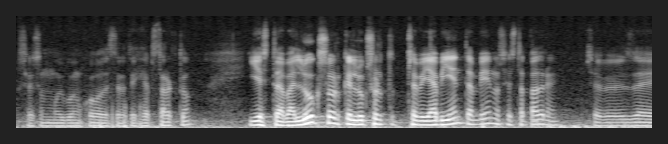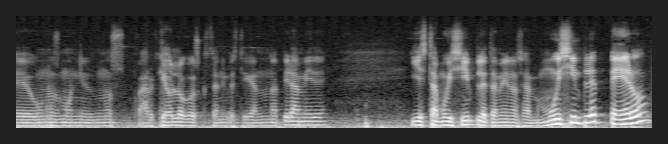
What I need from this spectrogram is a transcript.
O sea, es un muy buen juego de estrategia abstracto. Y estaba el Luxor, que el Luxor se veía bien también, o sea, está padre. Se ve es de unos, unos arqueólogos que están investigando una pirámide. Y está muy simple también, o sea, muy simple, pero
